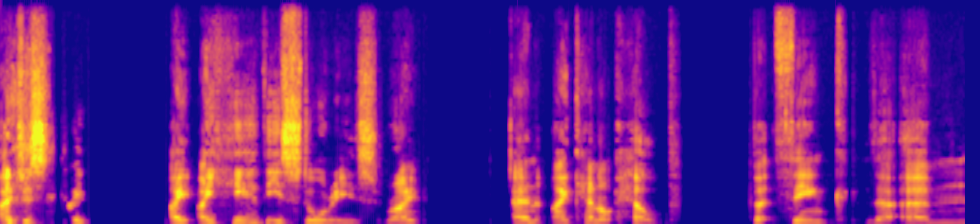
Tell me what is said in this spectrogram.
I just, I, I, I hear these stories, right, and I cannot help but think that um,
